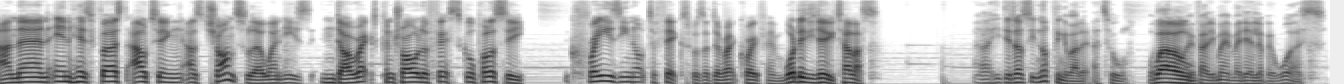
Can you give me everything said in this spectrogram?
And then in his first outing as Chancellor, when he's in direct control of fiscal policy, crazy not to fix was a direct quote from him. What did he do? Tell us. Uh, he did absolutely nothing about it at all. Well, in fact, he may have made it a little bit worse,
